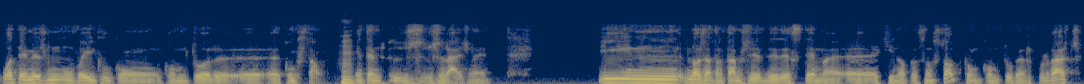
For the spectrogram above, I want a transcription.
ou até mesmo um veículo com, com motor uh, a combustão, hum. em termos gerais, não é? E hum, nós já tratámos de, de, desse tema uh, aqui na Operação Stop, como, como tu bem recordaste,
